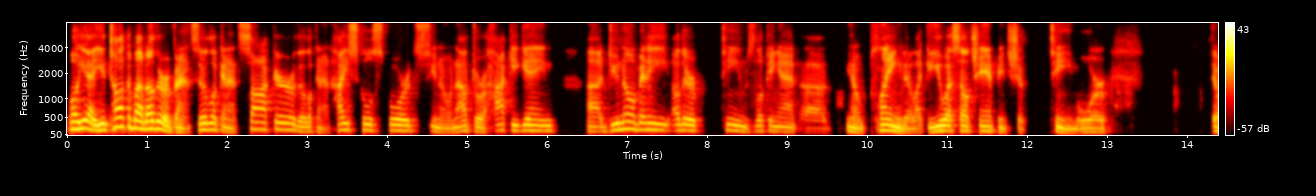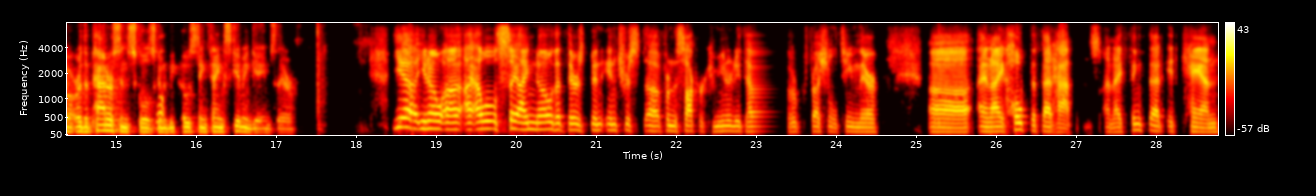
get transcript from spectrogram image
Well, yeah, you talk about other events. They're looking at soccer. They're looking at high school sports. You know, an outdoor hockey game. Uh, do you know of any other teams looking at uh, you know playing there, like a USL championship team, or or the Paterson School is going to be hosting Thanksgiving games there. Yeah, you know, uh, I, I, will say I know that there's been interest uh, from the soccer community to have a professional team there, uh, and I hope that that happens. And I think that it can.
